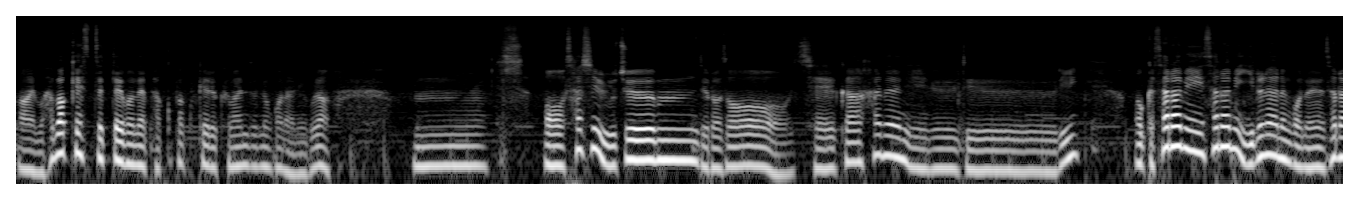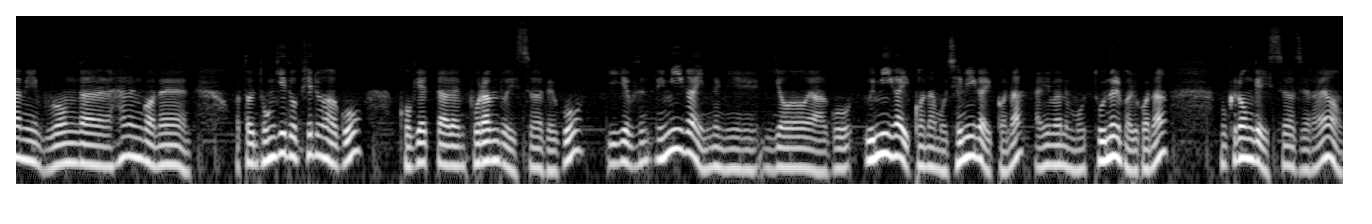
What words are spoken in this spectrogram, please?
아, 뭐 하바캐스트 때문에 바꾸바꾸케를 그만두는 건 아니고요. 음, 어, 사실 요즘 들어서 제가 하는 일들이 어, 그러니까 사람이 사람이 일을 하는 거는 사람이 무언가를 하는 거는 어떤 동기도 필요하고 거기에 따른 보람도 있어야 되고 이게 무슨 의미가 있는 일이어야 하고 의미가 있거나 뭐 재미가 있거나 아니면은 뭐 돈을 벌거나 뭐 그런 게 있어야 되잖아요.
